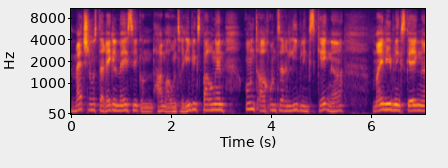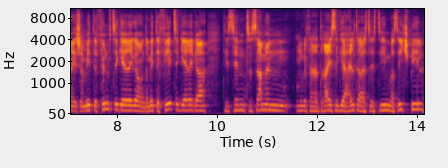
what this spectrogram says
matchen uns da regelmäßig und haben auch unsere Lieblingspaarungen und auch unseren Lieblingsgegner. Mein Lieblingsgegner ist ein Mitte 50-Jähriger und ein Mitte 40-Jähriger. Die sind zusammen ungefähr 30 Jahre älter als das Team, was ich spiele.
